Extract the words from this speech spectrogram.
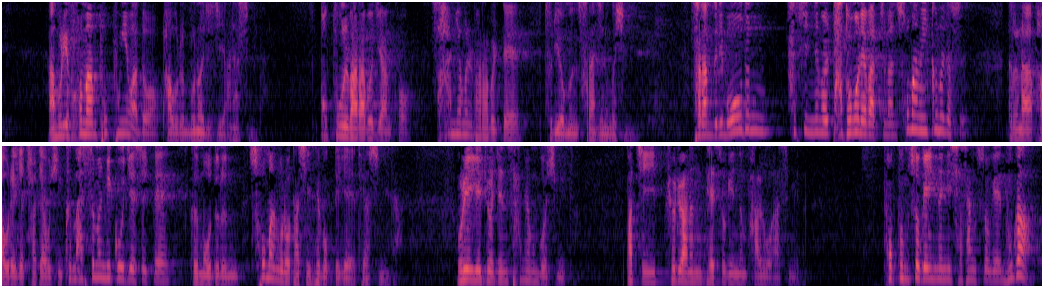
아무리 험한 폭풍이 와도 바울은 무너지지 않았습니다. 폭풍을 바라보지 않고 사명을 바라볼 때 두려움은 사라지는 것입니다. 사람들이 모든 할 수 있는 걸 다 동원해 봤지만 소망이 끊어졌어요. 그러나 바울에게 찾아오신 그 말씀을 믿고 의지했을 때 그 모두는 소망으로 다시 회복되게 되었습니다. 우리에게 주어진 사명은 무엇입니까? 마치 표류하는 배 속에 있는 바울과 같습니다. 폭풍 속에 있는 이 세상 속에 누가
